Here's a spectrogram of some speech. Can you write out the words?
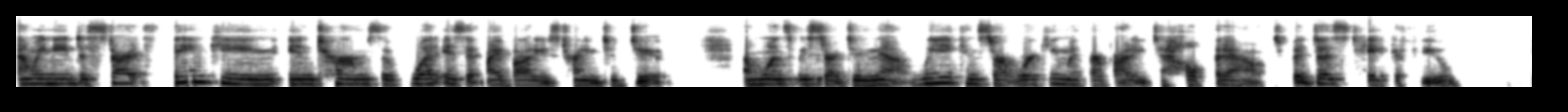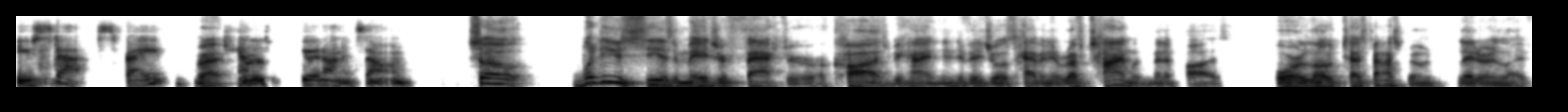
and we need to start thinking in terms of what is it my body is trying to do. And once we start doing that, we can start working with our body to help it out. But it does take a few few steps, right? Right. Can't do it on its own. So what do you see as a major factor or cause behind individuals having a rough time with menopause or low testosterone later in life?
